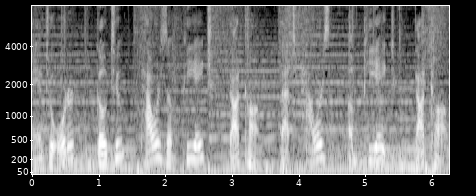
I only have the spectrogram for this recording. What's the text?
and to order, go to powersofph.com. That's powersofph.com.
